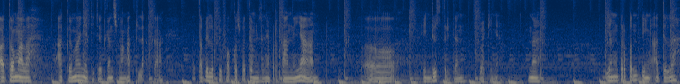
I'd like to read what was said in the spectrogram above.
atau malah agamanya dijadikan semangat belaka tapi lebih fokus pada misalnya pertanian uh, industri dan sebagainya. Nah yang terpenting adalah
